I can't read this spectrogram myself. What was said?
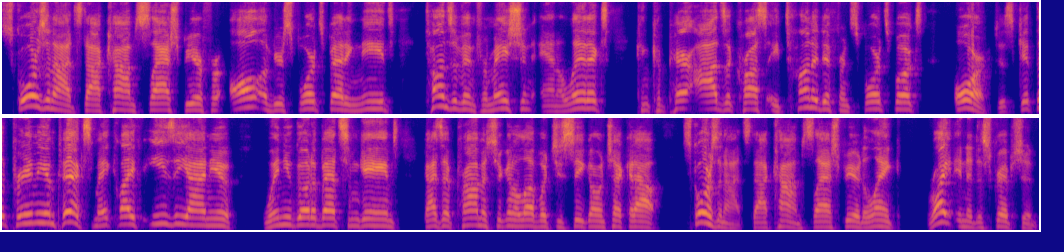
Scoresandodds.com slash beer for all of your sports betting needs. Tons of information, analytics, can compare odds across a ton of different sports books, or just get the premium picks. Make life easy on you when you go to bet some games. Guys, I promise you're going to love what you see. Go and check it out. Scoresandodds.com slash beer. The link right in the description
